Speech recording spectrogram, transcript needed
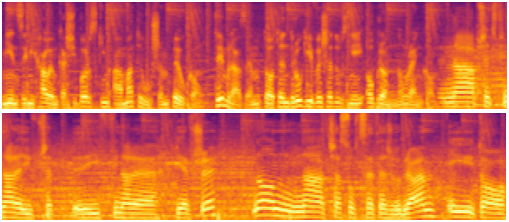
między Michałem Kasiborskim a Mateuszem Pyłką. Tym razem to ten drugi wyszedł z niej obronną ręką. Na przedfinale i przed, i w finale pierwszy. No, na czasówce też wygrałem i to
